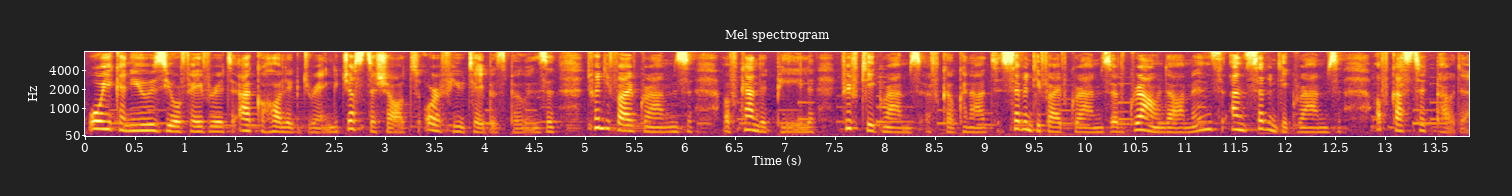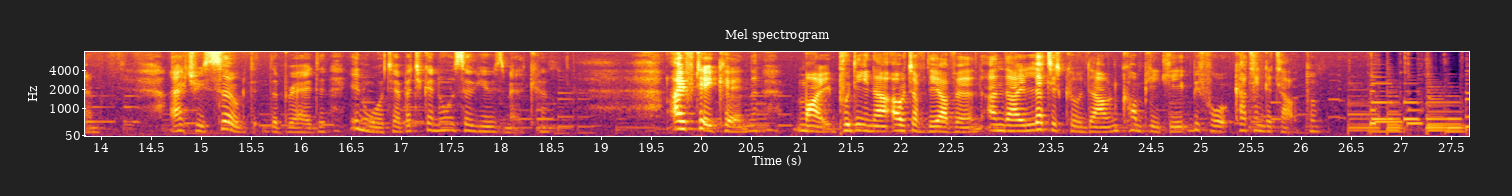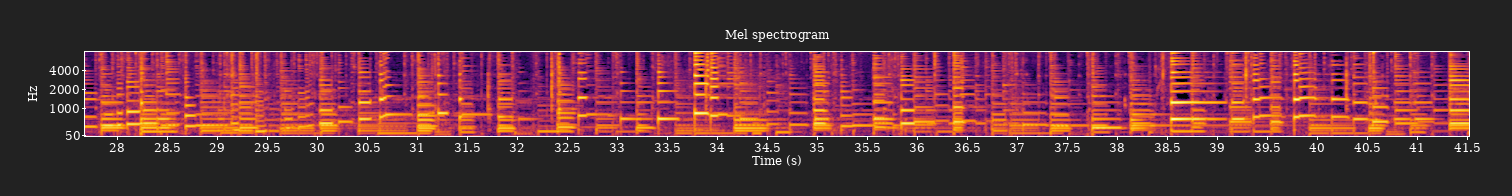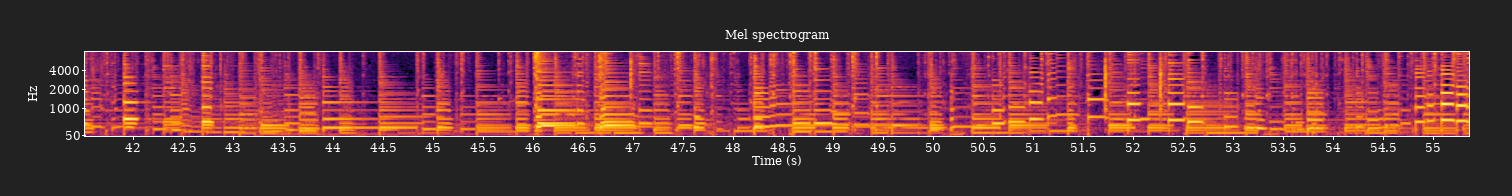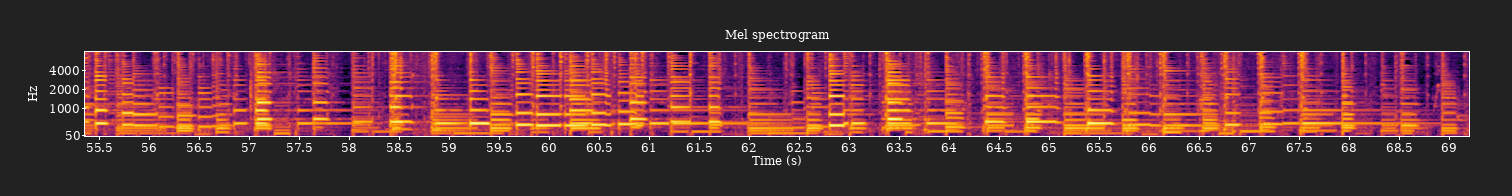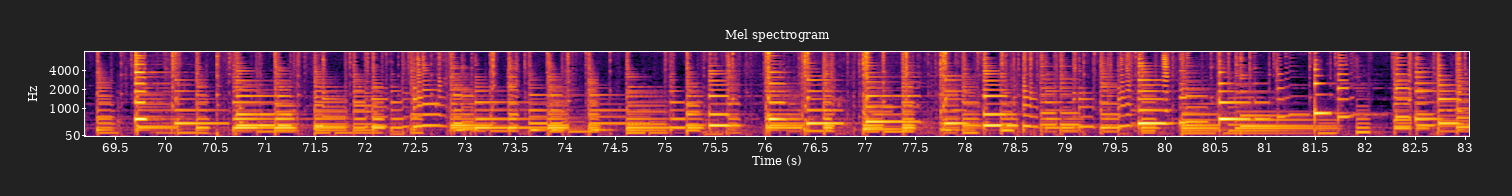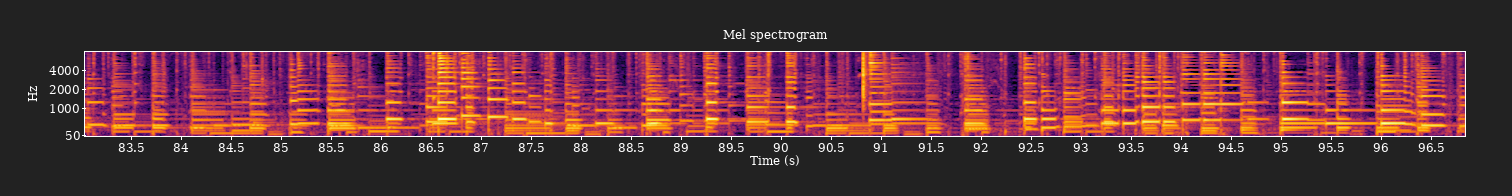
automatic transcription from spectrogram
or you can use your favorite alcoholic drink, just a shot or a few tablespoons, 25 grams of candied peel, 50 grams of coconut, 75 grams of ground almonds and 70 grams of custard powder. I actually soaked the bread in water but you can also use milk. I've taken my pudina out of the oven and I let it cool down completely before cutting it up.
